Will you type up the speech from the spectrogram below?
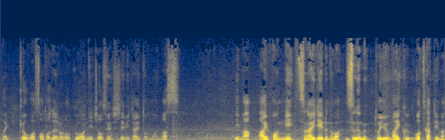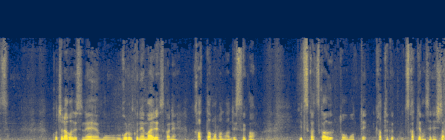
はい、今日は外での録音に挑戦してみたいと思います。今、iPhone につないでいるのは Zoom というマイクを使っています。こちらがですね、もう5、6年前ですかね、買ったものなんですが、いつか使うと思って全く使ってませんでした。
